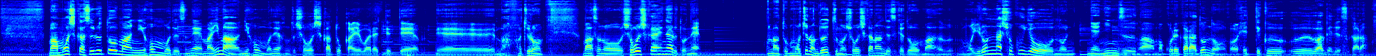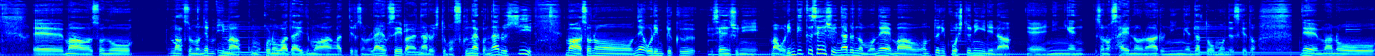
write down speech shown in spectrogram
まあ、もしかすると、まあ、日本もですね、まあ、今、日本もね、本当少子化とか言われてて、えーまあ、もちろん、まあ、その少子化になるとね、まあ、もちろんドイツも少子化なんですけど、まあ、もういろんな職業の、ね、人数が、まあ、これからどんどん減っていくわけですから、えー、まあそのまあそのね、今この話題でも上がってるそのライフセーバーになる人も少なくなるし、まあそのね、オリンピック選手に、まあオリンピック選手になるのもね、まあ本当にこう一握りな、人間、その才能のある人間だと思うんですけど、で、まあ、あの、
